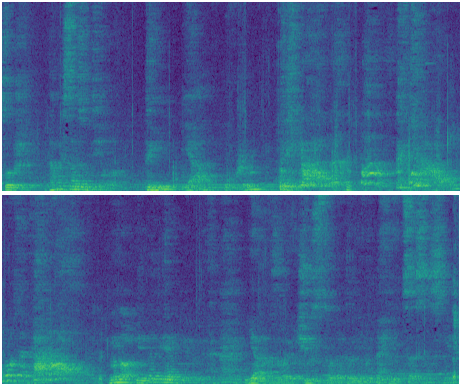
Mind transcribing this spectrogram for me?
Слушай, давай сразу к делу. Ты, я, ужин. Многие так реагируют. Я называю чувства, которые не поддаются осмыслению.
